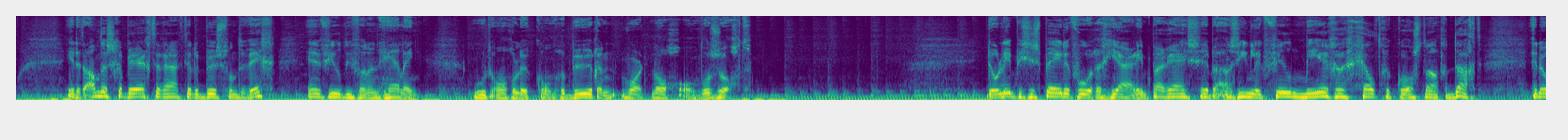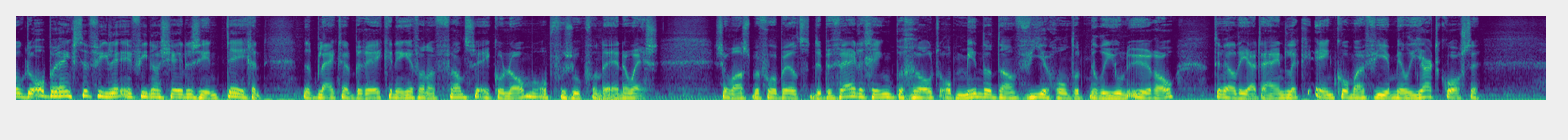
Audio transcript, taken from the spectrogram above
In het Andesgebergte raakte de bus van de weg en viel die van een helling. Hoe het ongeluk kon gebeuren wordt nog onderzocht. De Olympische Spelen vorig jaar in Parijs hebben aanzienlijk veel meer geld gekost dan gedacht. En ook de opbrengsten vielen in financiële zin tegen. Dat blijkt uit berekeningen van een Franse econoom op verzoek van de NOS. Zoals bijvoorbeeld de beveiliging begroot op minder dan 400 miljoen euro... terwijl die uiteindelijk 1,4 miljard kostte.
